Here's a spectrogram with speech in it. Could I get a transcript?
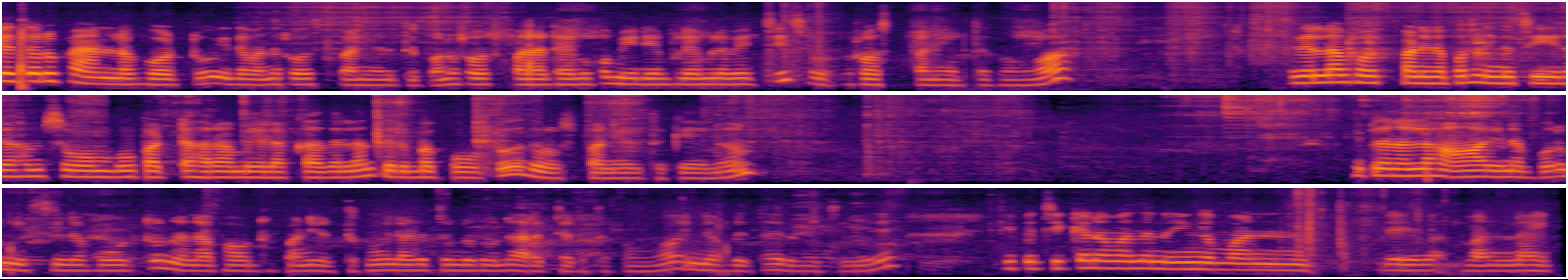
சேர்த்து ஒரு பேனில் போட்டு இதை வந்து ரோஸ்ட் பண்ணி எடுத்துக்கணும். ரோஸ்ட் பண்ண டைமுக்கு மீடியம் ஃப்ளேமில் வச்சு ரோஸ்ட் பண்ணி எடுத்துக்கோங்க. இதெல்லாம் ரோஸ்ட் பண்ணின பிறகு நீங்கள் சீரகம் சோம்பு பட்டை கிராம்பு ஏலக்காய் அதெல்லாம் திரும்ப போட்டு இதை ரோஸ்ட் பண்ணி எடுத்துக்கணும் இப்போ நல்லா ஆறின பிறகு மிக்சியில் போட்டு நல்லா பவுட்ரு பண்ணி எடுத்துக்கோங்க. இல்லாட்டி துண்டு துண்டு அரைச்சி எடுத்துக்கோங்க. இன்னும் அப்படி தான் இருந்துச்சு. இப்போ சிக்கனை வந்து நீங்கள் ஒன் டே ஒன் நைட்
